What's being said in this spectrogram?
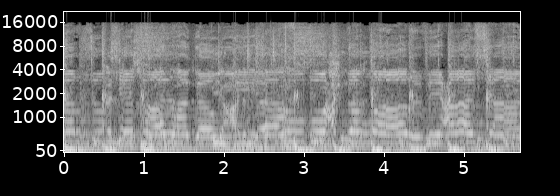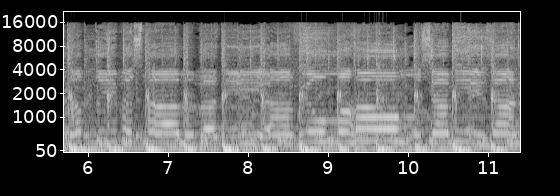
مرزوق في الهقوية الزفات وابو عبد. الله رفيع عشان الطيب اسمه مبادية. في أمها أم سميزان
